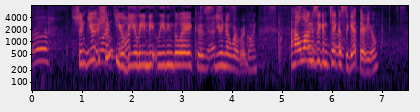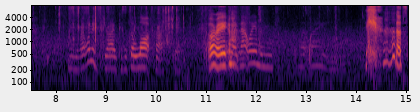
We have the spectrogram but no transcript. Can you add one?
Uh, Shouldn't you shouldn't you be leading leading the way? Cause Yes. you know where we're going. How long is it gonna take us to get there, yo? You might want to drive because it's a lot faster. All right. Like that way and then that way. That's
